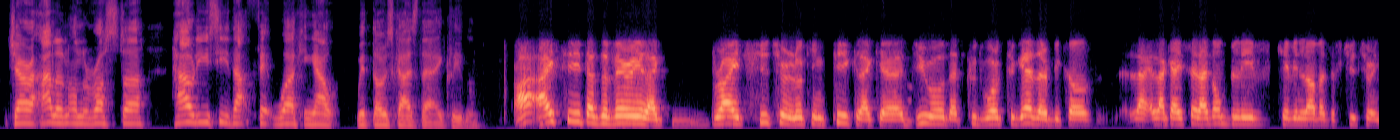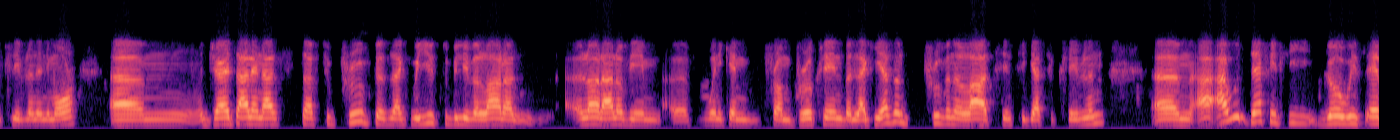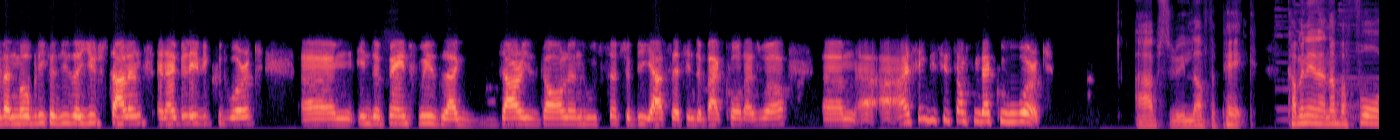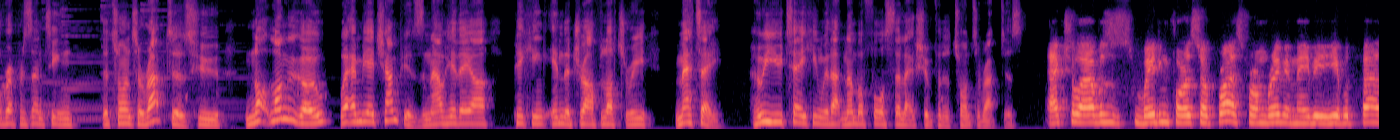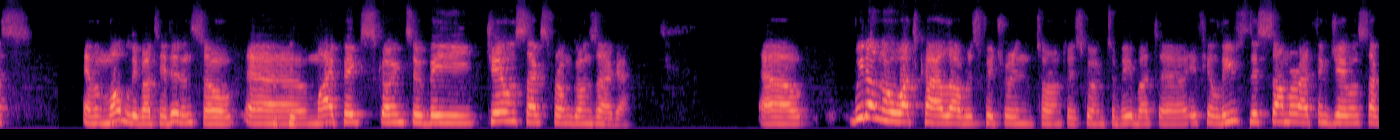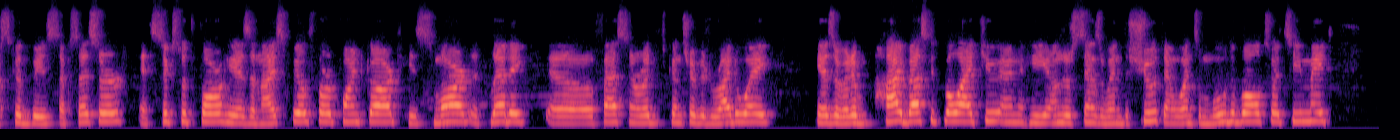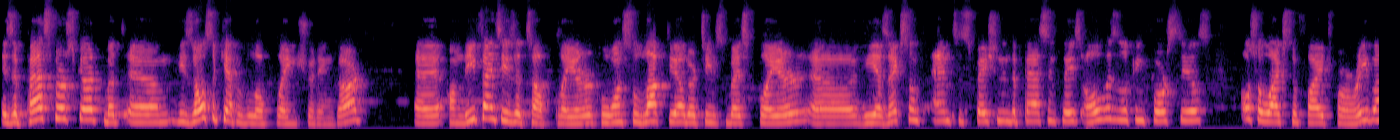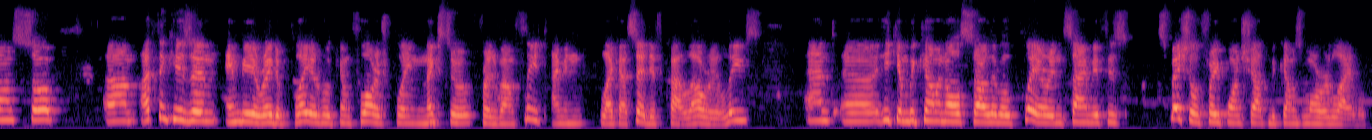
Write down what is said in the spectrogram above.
Jarrett Allen on the roster. How do you see that fit working out with those guys there in Cleveland? I, see it as a very like bright future-looking pick, like a duo that could work together because like, like I said, I don't believe Kevin Love has a future in Cleveland anymore. Um, Jarrett Allen has stuff to prove because like we used to believe a lot on a lot out of him uh, when he came from Brooklyn, but like he hasn't proven a lot since he got to Cleveland. Um, I, I, would definitely go with Evan Mobley because he's a huge talent, and I believe he could work um, in the paint with like Darius Garland, who's such a big asset in the backcourt as well. Um, I, I think this is something that could work. I absolutely love the pick. Coming in at number four, representing the Toronto Raptors, who not long ago were NBA champions, and now here they are picking in the draft lottery. Mete, who are you taking with that number four selection for the Toronto Raptors? Actually, I was waiting for a surprise from Rémi. Maybe he would pass Evan Mobley, but he didn't. So uh, my pick's going to be Jalen Suggs from Gonzaga. Uh, we don't know what Kyle Lowry's future in Toronto is going to be, but uh, if he leaves this summer, I think Jalen Suggs could be his successor. At six foot four, he has a nice build for a point guard. He's smart, athletic, uh, fast, and ready to contribute right away. He has a very high basketball IQ, and he understands when to shoot and when to move the ball to a teammate. He's a pass first guard, but um, he's also capable of playing shooting guard. Uh, on defense, he's a top player who wants to lock the other team's best player. Uh, he has excellent anticipation in the passing plays, always looking for steals, also likes to fight for rebounds. So um, I think he's an NBA rated player who can flourish playing next to Fred VanVleet. I mean, like I said, if Kyle Lowry leaves, and uh, he can become an all star level player in time if his special three point shot becomes more reliable.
